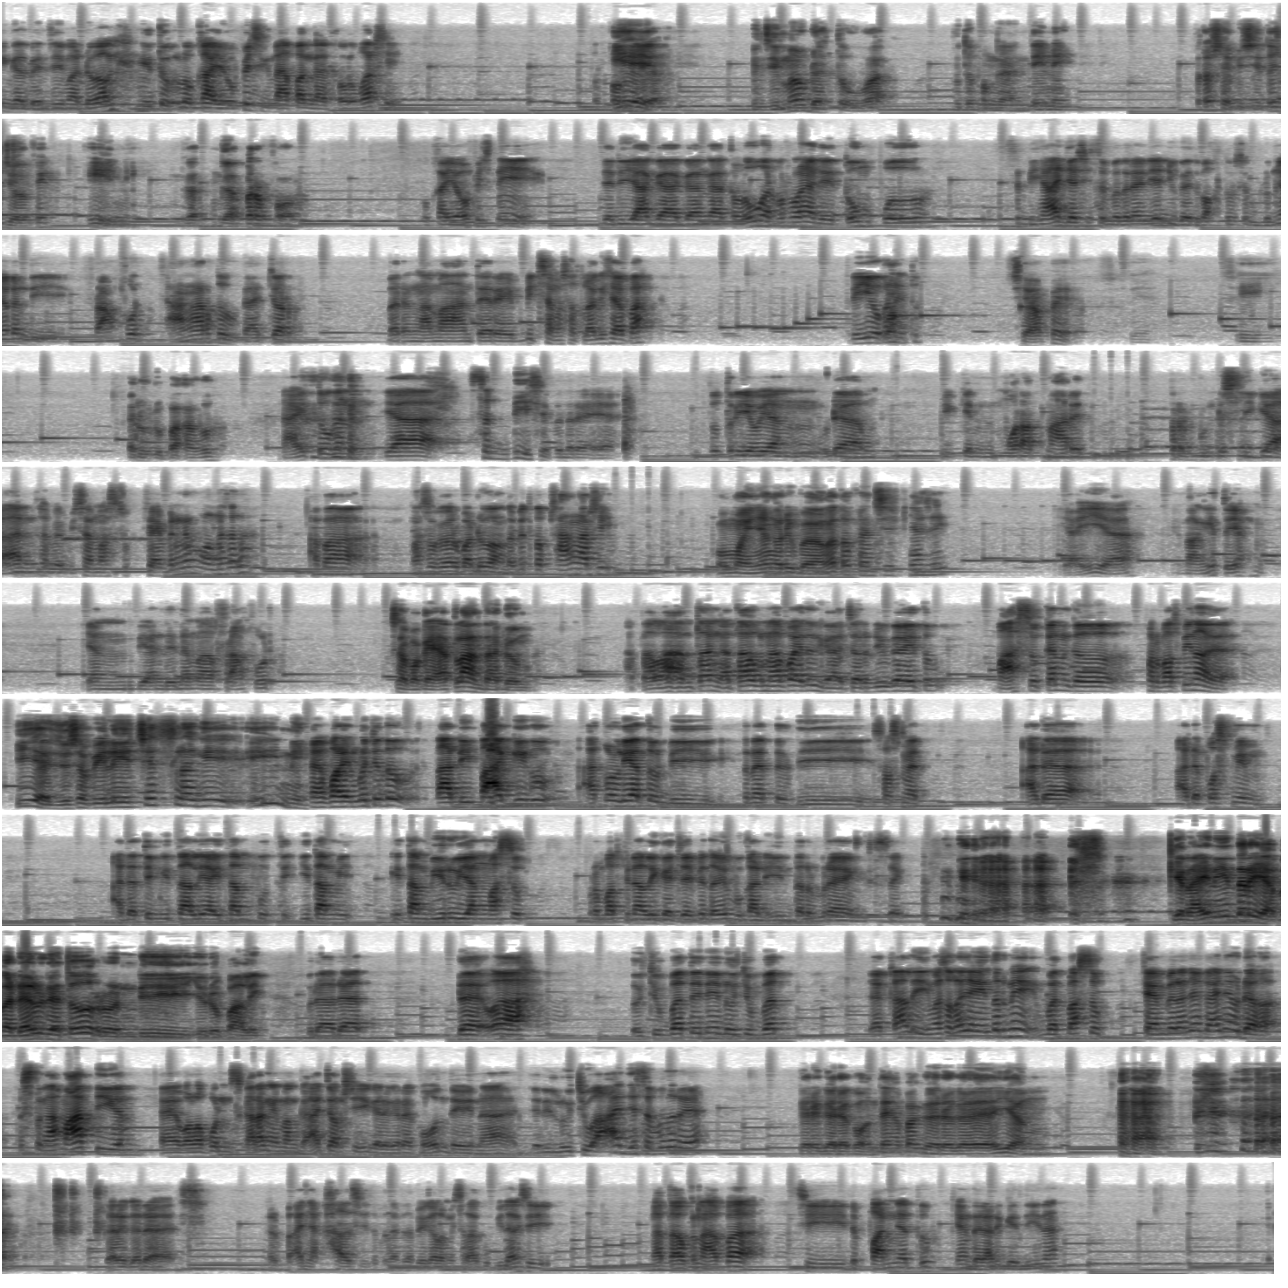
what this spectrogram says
Tinggal Benzema doang itu Luka Jovic kenapa nggak keluar sih Iya ya. Benzema udah tua, butuh pengganti nih. Terus habis itu Jovic ini nggak nggak perform. Luka Jovic nih jadi agak-agak nggak keluar performanya jadi tumpul sedih aja sih sebenarnya. Dia juga waktu sebelumnya kan di Frankfurt sangar tuh gacor. Bareng sama Ante Rebic sama satu lagi siapa? Trio kan itu. Siapa ya? Si Aduh lupa aku. nah itu kan ya sedih sebenarnya ya. Itu trio yang udah bikin morat marit per Bundesligaan sampai bisa masuk champion kan kalau nggak salah. Apa masuk ke Eropa doang tapi tetap sangar sih. Oh mainnya ngeri banget ofensifnya sih. ya iya emang itu yang yang diandelin sama Frankfurt. Sama kayak Atlanta dong. Atalanta nggak tahu kenapa itu gacor juga itu. Masuk kan ke perempat final ya? Iya, Giuseppe Ilicic lagi ini. yang paling lucu tuh tadi pagi ku aku lihat tuh di internet tuh di sosmed. Ada ada post meme. Ada tim Italia hitam putih hitam hitam biru yang masuk perempat final Liga Champions tapi bukan Inter brengsek Kirain Inter ya, padahal udah turun di Europa League. udah udah. Udah wah. Lucu banget ini lucu banget. Ya kali masalahnya Inter nih buat masuk champion aja kayaknya udah setengah mati kan. Eh, walaupun sekarang emang gacor sih gara-gara Conte. Nah jadi lucu aja sebenarnya. Gara-gara Conte apa gara-gara yang? gara-gara banyak hal sih sebenarnya. Tapi kalau misalnya aku bilang sih nggak tahu kenapa si depannya tuh yang dari Argentina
